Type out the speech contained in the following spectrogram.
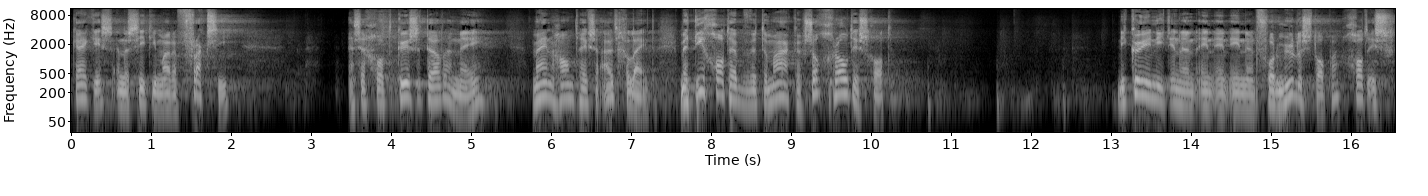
Kijk eens. En dan ziet hij maar een fractie. En zegt God, kun je ze tellen? Nee. Mijn hand heeft ze uitgeleid. Met die God hebben we te maken. Zo groot is God. Die kun je niet in een, in, in, in een formule stoppen. God is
